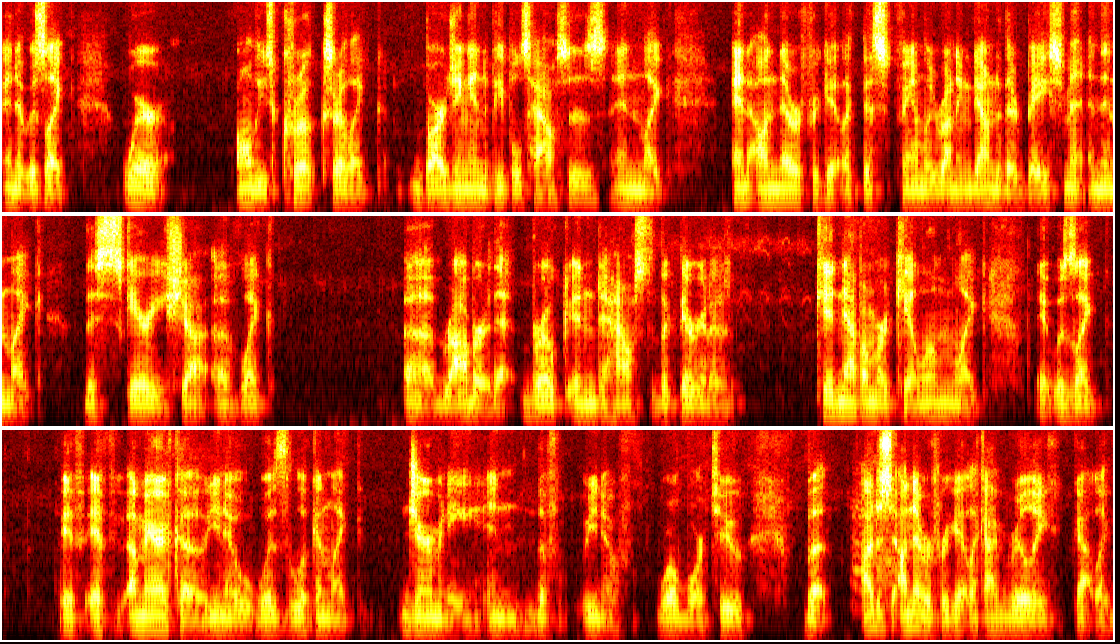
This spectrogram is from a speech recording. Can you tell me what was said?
and it was like where all these crooks are like barging into people's houses and like and I'll never forget like this family running down to their basement and then like this scary shot of like a robber that broke into house like they're gonna kidnap him or kill him like it was like if if America you know was looking like Germany in the you know World War II but I just I'll never forget like I really got like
